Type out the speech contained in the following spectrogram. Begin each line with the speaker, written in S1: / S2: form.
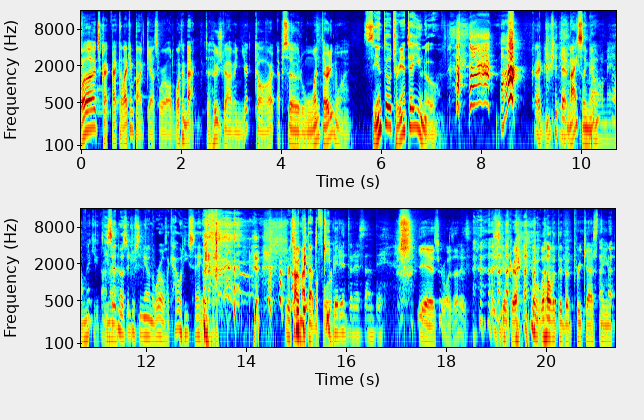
S1: What's crack pack a like in podcast world? Welcome back to Who's Driving Your Car, episode 131.
S2: Ciento treinta y uno.
S1: Craig, you hit that nicely, man.
S3: Oh man,
S2: thank you. He said the most interesting man in the world. I was like, how would he say it? we were talking about that before.
S3: Keep it interesante.
S1: Yeah, it sure was. That is, that is good, Craig. well within the precast theme.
